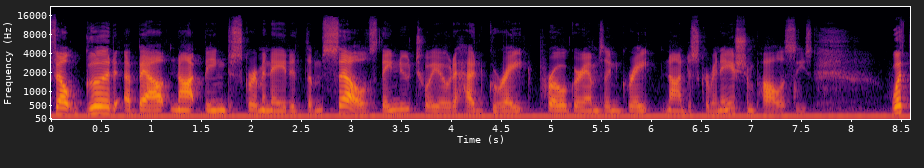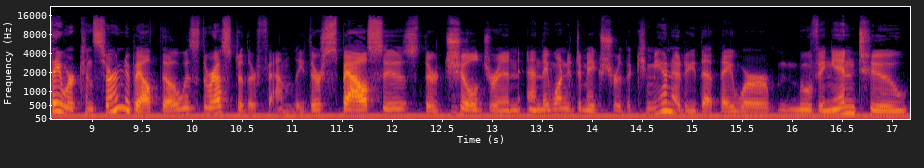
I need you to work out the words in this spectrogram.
felt good about not being discriminated themselves. They knew Toyota had great programs and great non discrimination policies. What they were concerned about, though, was the rest of their family, their spouses, their mm-hmm. children, and they wanted to make sure the community that they were moving into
